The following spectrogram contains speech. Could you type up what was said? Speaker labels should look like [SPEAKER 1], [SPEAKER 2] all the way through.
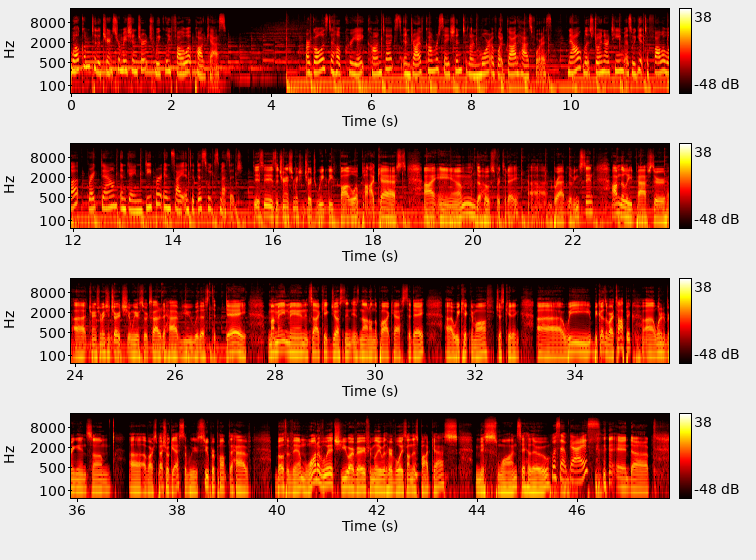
[SPEAKER 1] Welcome to the Transformation Church Weekly Follow Up Podcast. Our goal is to help create context and drive conversation to learn more of what God has for us. Now, let's join our team as we get to follow up, break down, and gain deeper insight into this week's message.
[SPEAKER 2] This is the Transformation Church Weekly Follow Up Podcast. I am the host for today, uh, Brad Livingston. I'm the lead pastor at Transformation Church, and we are so excited to have you with us today. My main man and sidekick, Justin, is not on the podcast today. Uh, we kicked him off. Just kidding. Uh, we, because of our topic, uh, wanted to bring in some uh, of our special guests, and we're super pumped to have both of them. One of which you are very familiar with her voice on this podcast, Miss Swan. Say hello.
[SPEAKER 1] What's up, guys?
[SPEAKER 2] and uh,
